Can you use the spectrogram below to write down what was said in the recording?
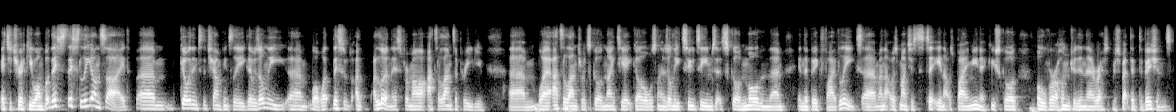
it's a tricky one. But this this Lyon side um, going into the Champions League, there was only um, well, this was, I, I, learned this from our Atalanta preview, um, where Atalanta had scored 98 goals, and there's only two teams that had scored more than them in the Big Five leagues, um, and that was Manchester City and that was Bayern Munich, who scored over 100 in their res- respective divisions.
